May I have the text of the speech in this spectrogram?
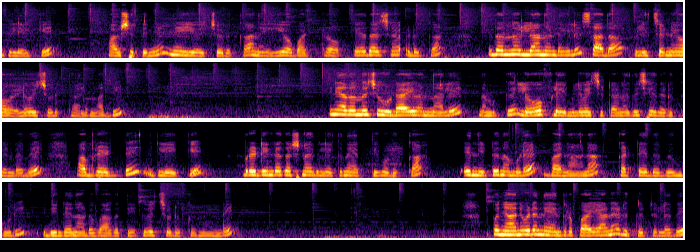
ഇതിലേക്ക് ആവശ്യത്തിന് നെയ്യ് ഒഴിച്ച് കൊടുക്കുക നെയ്യോ ബട്ടറോ ഏതാച്ചാൽ എടുക്കുക ഇതൊന്നും ഇല്ലാന്നുണ്ടെങ്കിൽ സാധാ വെളിച്ചെണ്ണയോ ഓയിലോ ഒഴിച്ച് കൊടുത്താലും മതി. ഇനി അതൊന്ന് ചൂടായി വന്നാൽ നമുക്ക് ലോ ഫ്ലെയിമിൽ വെച്ചിട്ടാണ് ഇത് ചെയ്തെടുക്കേണ്ടത്. ആ ബ്രെഡ് ഇതിലേക്ക് ബ്രെഡിന്റെ കഷ്ണം ഇതിലേക്ക് നിരത്തി കൊടുക്കുക. എന്നിട്ട് നമ്മുടെ ബനാന കട്ട് ചെയ്തതും കൂടി ഇതിന്റെ നടുഭാഗത്തേക്ക് വെച്ചെടുക്കുന്നുണ്ട്. അപ്പോൾ ഞാനിവിടെ നേന്ത്രപ്പായാണ് എടുത്തിട്ടുള്ളത്.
